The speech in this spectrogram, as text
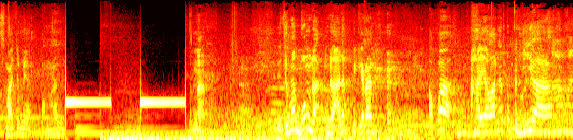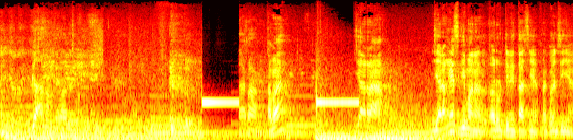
semacamnya. Nah, Ya cuma gue nggak nggak ada pikiran apa hayalannya tuh ke dia, nggak sama sekali. Jarang. apa? Jarang. Jarangnya segimana rutinitasnya, frekuensinya?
